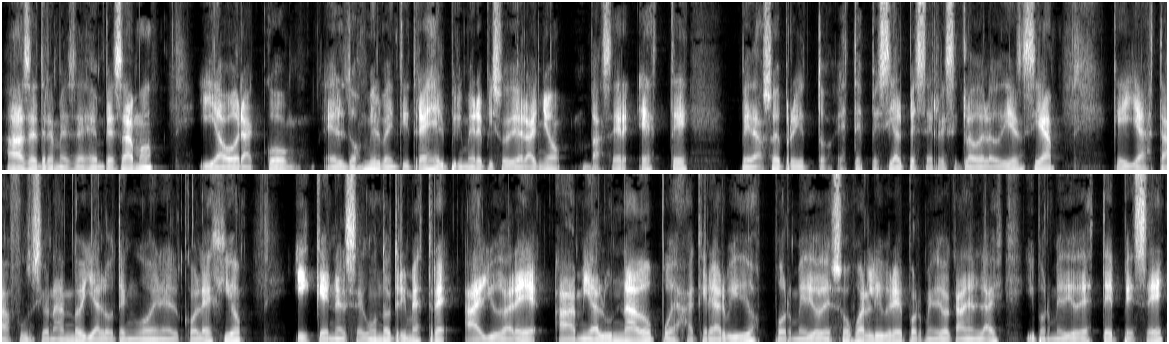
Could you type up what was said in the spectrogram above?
Hace tres meses empezamos y ahora con el 2023, el primer episodio del año, va a ser este pedazo de proyecto, este especial PC reciclado de la audiencia que ya está funcionando, ya lo tengo en el colegio y que en el segundo trimestre ayudaré a mi alumnado pues a crear vídeos por medio de software libre, por medio de Caden Live y por medio de este PC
